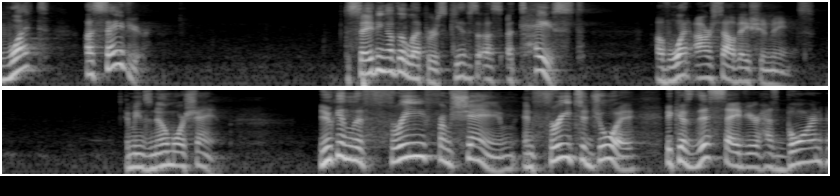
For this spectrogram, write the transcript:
What a Savior! The saving of the lepers gives us a taste of what our salvation means. It means no more shame. You can live free from shame and free to joy because this Savior has borne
